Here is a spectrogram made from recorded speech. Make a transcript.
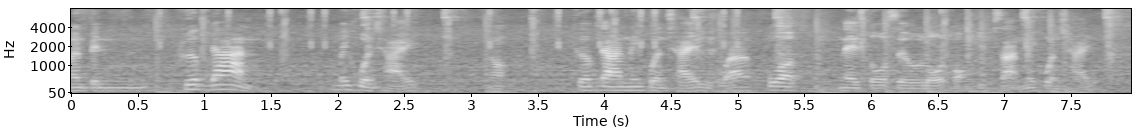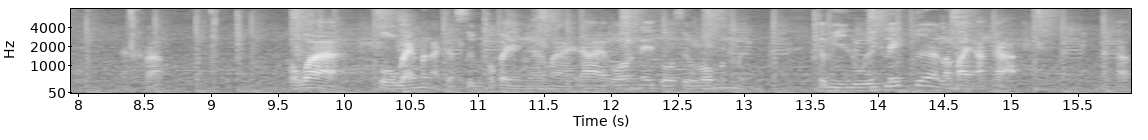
มันเป็นเคลือบด้านไม่ควรใช้เนาะเคลือบด้านไม่ควรใช้หรือว่าพวกในตัวเซลลูโลสของกิฟสันไม่ควรใช้นะครับ เพราะว่าตัวแว็กมันอาจจะซึมเข้าไปในเนื้อไม้ได้เพราะในตัวเซลลูโลสมันเหมือนจะมีรูเล็กๆเพื่อระบายอากาศนะครับ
